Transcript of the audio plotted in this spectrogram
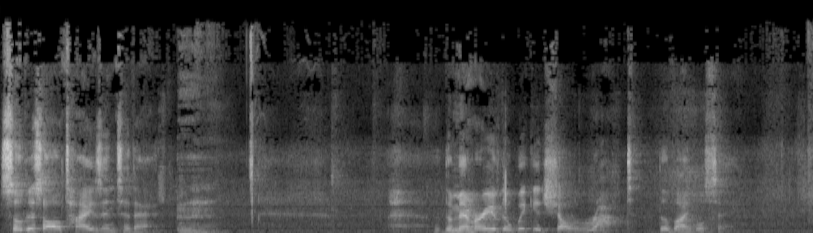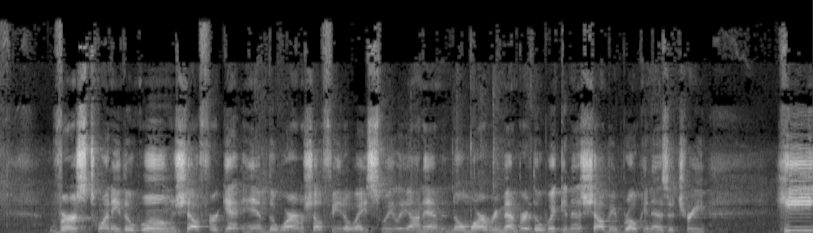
So this all ties into that. The memory of the wicked shall rot, the Bible says. Verse 20 The womb shall forget him, the worm shall feed away sweetly on him. No more remember, the wickedness shall be broken as a tree. He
